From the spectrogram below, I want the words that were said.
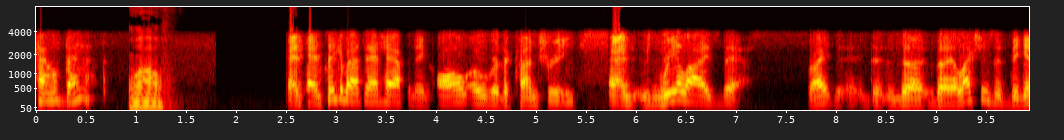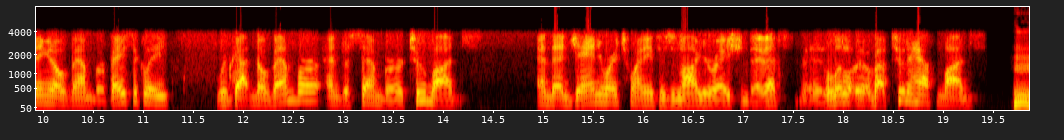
count that? Wow. And, and think about that happening all over the country, and realize this, right? The, the the elections at the beginning of November. Basically, we've got November and December, two months and then January 20th is inauguration day. That's a little about two and a half months hmm.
